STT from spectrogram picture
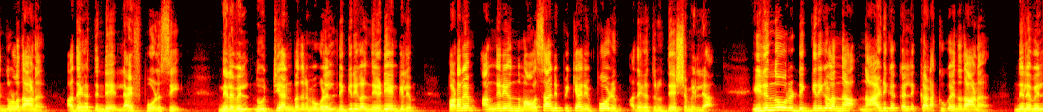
എന്നുള്ളതാണ് അദ്ദേഹത്തിന്റെ ലൈഫ് പോളിസി. നിലവിൽ നൂറ്റി അൻപതിന് മുകളിൽ ഡിഗ്രികൾ നേടിയെങ്കിലും പഠനം അങ്ങനെയൊന്നും അവസാനിപ്പിക്കാൻ ഇപ്പോഴും അദ്ദേഹത്തിന് ഉദ്ദേശമില്ല. ഇരുന്നൂറ് ഡിഗ്രികൾ എന്ന നാഴികക്കല്ല് കടക്കുക എന്നതാണ് നിലവിൽ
